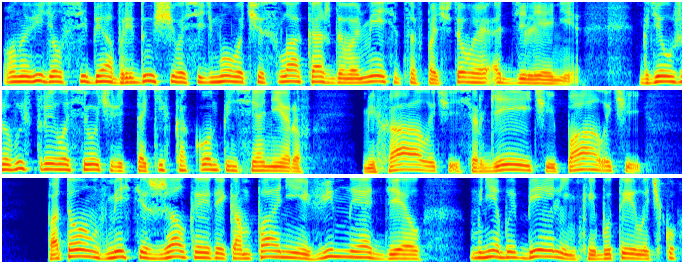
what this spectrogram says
Он увидел себя, бредущего седьмого числа каждого месяца в почтовое отделение, где уже выстроилась очередь таких, как он, пенсионеров, Михалычей, Сергеичей, Палычей. Потом вместе с жалкой этой компанией винный отдел. Мне бы беленькой бутылочку.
